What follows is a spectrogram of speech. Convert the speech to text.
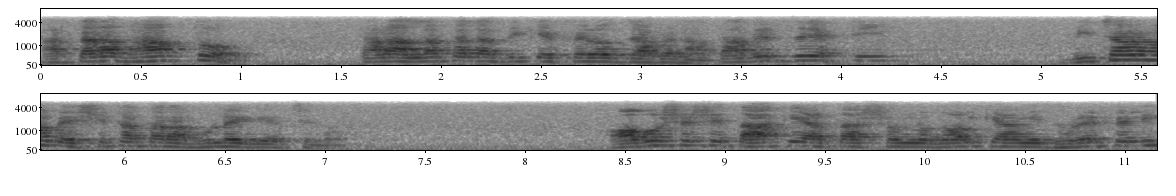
আর তারা ভাবতো, তারা আল্লাহ তালার দিকে ফেরত যাবে না। তাদের যে একটি বিচার হবে সেটা তারা ভুলে গিয়েছিল। অবশেষে তাকে আর তার সৈন্য দলকে আমি ধরে ফেলি,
